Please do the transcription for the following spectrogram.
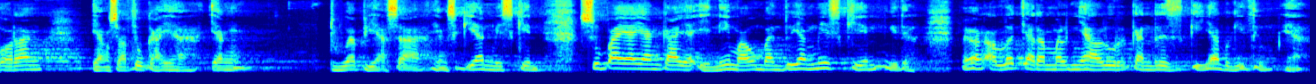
orang yang satu kaya Yang dua biasa Yang sekian miskin. Supaya yang kaya ini mau bantu yang miskin gitu. Memang Allah cara menyalurkan rezekinya begitu ya.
